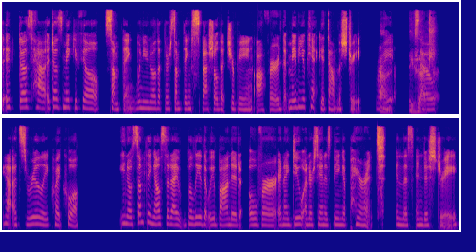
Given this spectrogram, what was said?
it does have it does make you feel something when you know that there's something special that you're being offered that maybe you can't get down the street, uh, right? Uh, exactly. So, yeah, it's really quite cool. You know, something else that I believe that we bonded over and I do understand is being a parent in this industry.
